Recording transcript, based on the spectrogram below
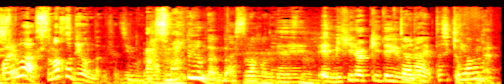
これはスマホで読んだんですよ自分。あスマホで読んだんだ。スマホでえ見開きでじゃ読んだない。私基本、ね。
